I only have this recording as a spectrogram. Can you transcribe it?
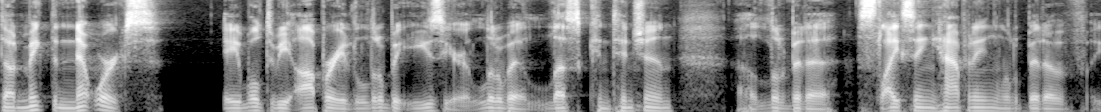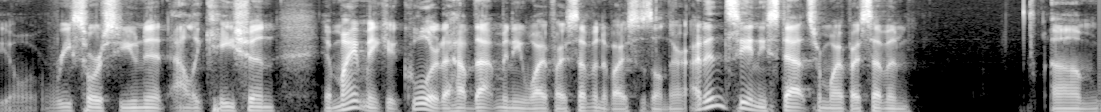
that would make the networks able to be operated a little bit easier a little bit less contention a little bit of slicing happening, a little bit of you know resource unit allocation. It might make it cooler to have that many Wi-Fi 7 devices on there. I didn't see any stats from Wi-Fi 7 um,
